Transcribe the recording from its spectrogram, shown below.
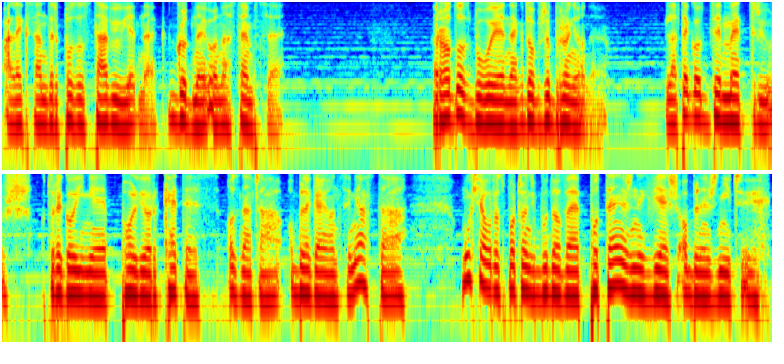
Aleksander pozostawił jednak godnego następcę. Rodos było jednak dobrze bronione Dlatego Demetriusz, którego imię Poliorketes oznacza oblegający miasta, musiał rozpocząć budowę potężnych wież oblężniczych,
